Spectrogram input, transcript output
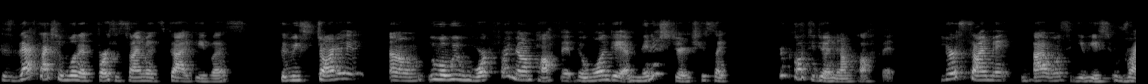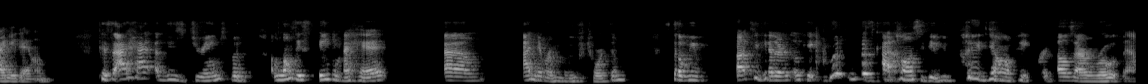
Because that's actually one of the first assignments God gave us. Because we started, um, well, we worked for a nonprofit, but one day a minister, she's like, You're called to do a nonprofit. Your assignment, God wants to give you is write it down. Because I had these dreams, but as long as they stayed in my head, um, I never moved toward them. So we got together, okay, what does God call us to do? We put it down on paper. That was our roadmap.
